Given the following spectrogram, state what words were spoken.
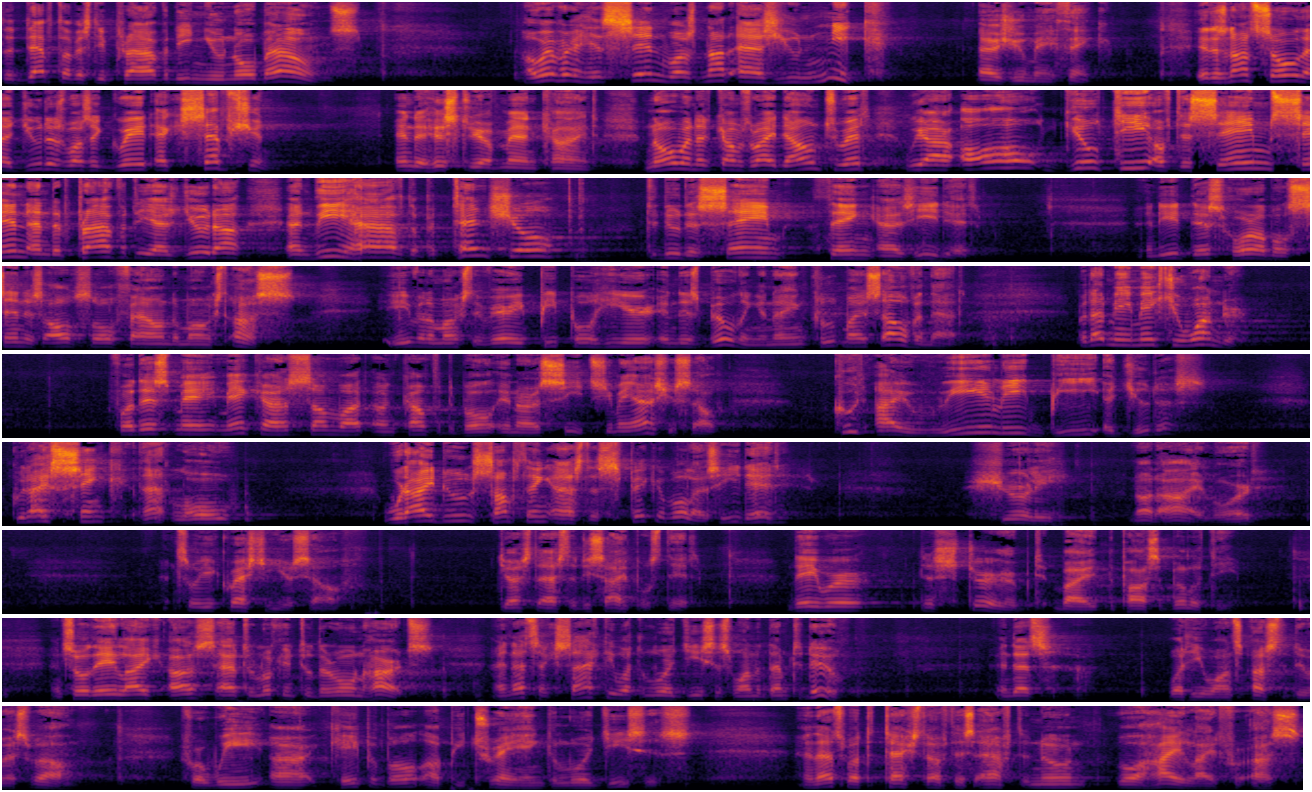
The depth of his depravity knew no bounds. However, his sin was not as unique as you may think. It is not so that Judas was a great exception in the history of mankind. No, when it comes right down to it, we are all guilty of the same sin and depravity as Judas, and we have the potential to do the same thing as he did. Indeed, this horrible sin is also found amongst us, even amongst the very people here in this building, and I include myself in that. But that may make you wonder For this may make us somewhat uncomfortable in our seats. You may ask yourself, could I really be a Judas? Could I sink that low? Would I do something as despicable as he did? Surely not I, Lord. And so you question yourself, just as the disciples did. They were disturbed by the possibility. And so they, like us, had to look into their own hearts. And that's exactly what the Lord Jesus wanted them to do. And that's what he wants us to do as well. For we are capable of betraying the Lord Jesus. And that's what the text of this afternoon will highlight for us.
